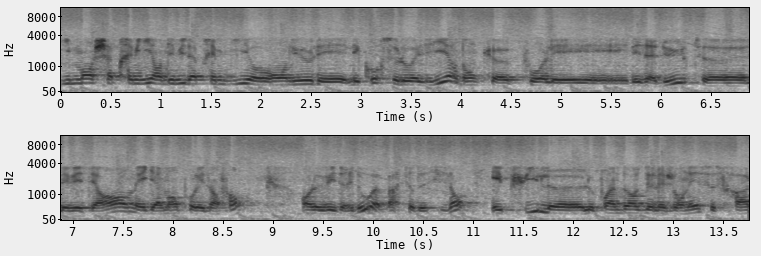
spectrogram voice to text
dimanche après-midi, en début d'après-midi, auront lieu les, courses loisirs, donc euh, pour les, adultes, euh, les vétérans, mais également pour les enfants en levée de rideau à partir de 6 ans. Et puis le, point d'orgue de la journée, ce sera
